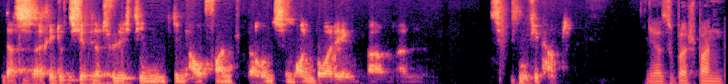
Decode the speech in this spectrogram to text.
Das reduziert natürlich den, den Aufwand bei uns im Onboarding ähm, signifikant. Ja, super spannend.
